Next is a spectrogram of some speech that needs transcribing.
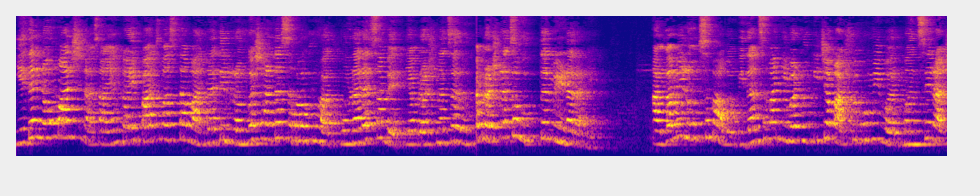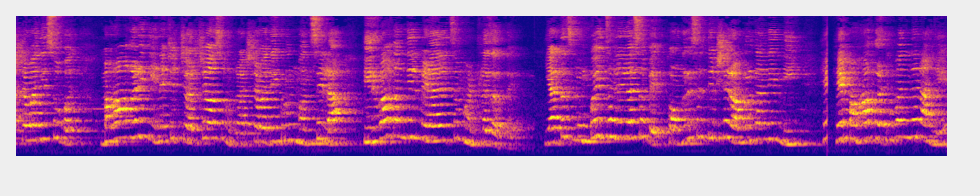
येत्या नऊ मार्चला सायंकाळी पाच वाजता वांद्र्यातील रंगशारदा सभागृहात होणाऱ्या सभेत या प्रश्नाचा प्रश्नाचं उत्तर मिळणार आहे. आगामी लोकसभा व विधानसभा निवडणुकीच्या पार्श्वभूमीवर मनसे राष्ट्रवादी सोबत महाआघाडीत येण्याची चर्चा असून राष्ट्रवादीकडून मनसेला हिरवा कंदील मिळाल्याचं म्हटलं जात आहे यातच मुंबईत झालेल्या सभेत काँग्रेस अध्यक्ष राहुल गांधींनी हे- हे महागठबंधन आहे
